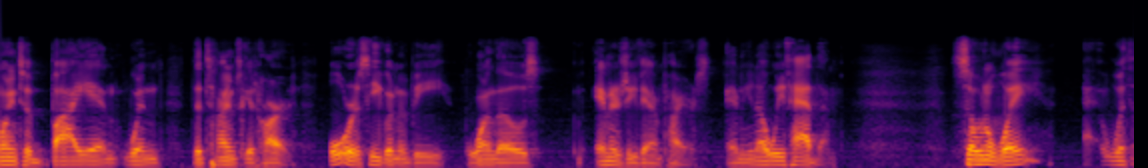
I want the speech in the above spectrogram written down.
going to buy in when the times get hard? Or is he going to be one of those energy vampires? And you know, we've had them. So in a way, with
